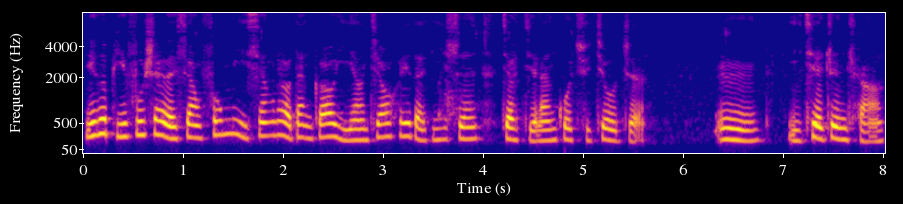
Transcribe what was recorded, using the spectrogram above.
一个皮肤晒得像蜂蜜香料蛋糕一样焦黑的医生叫吉兰过去就诊。嗯，一切正常，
